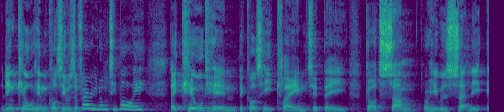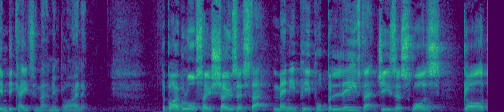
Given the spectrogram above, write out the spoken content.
They didn't kill him because he was a very naughty boy. They killed him because he claimed to be God's son, or he was certainly indicating that and implying it. The Bible also shows us that many people believed that Jesus was God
